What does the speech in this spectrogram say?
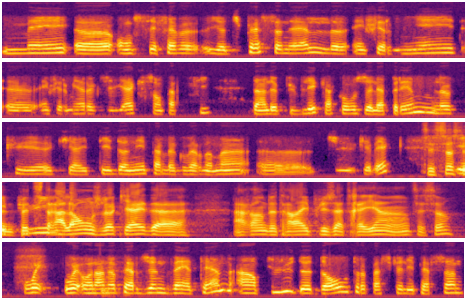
Mais euh, on s'est fait, il y a du personnel euh, infirmier, euh, infirmières auxiliaires qui sont partis dans le public à cause de la prime qui, a été donnée par le gouvernement du Québec. C'est ça, c'est une petite rallonge là, qui aide à, rendre le travail plus attrayant, hein, c'est ça? Oui, oui, on en a perdu une vingtaine, en plus de d'autres, parce que les personnes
